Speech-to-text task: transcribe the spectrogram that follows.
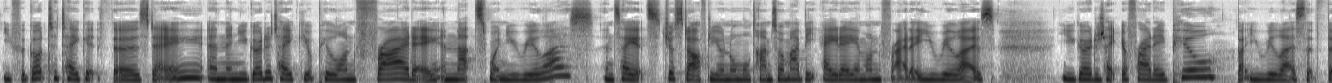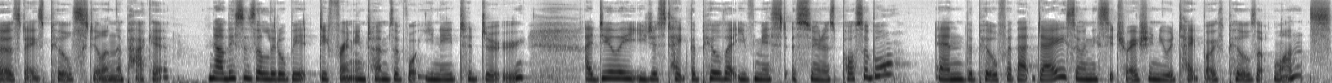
you forgot to take it Thursday, and then you go to take your pill on Friday, and that's when you realize, and say it's just after your normal time, so it might be 8 a.m. on Friday, you realize you go to take your Friday pill, but you realize that Thursday's pill's still in the packet. Now, this is a little bit different in terms of what you need to do. Ideally, you just take the pill that you've missed as soon as possible and the pill for that day. So, in this situation, you would take both pills at once.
